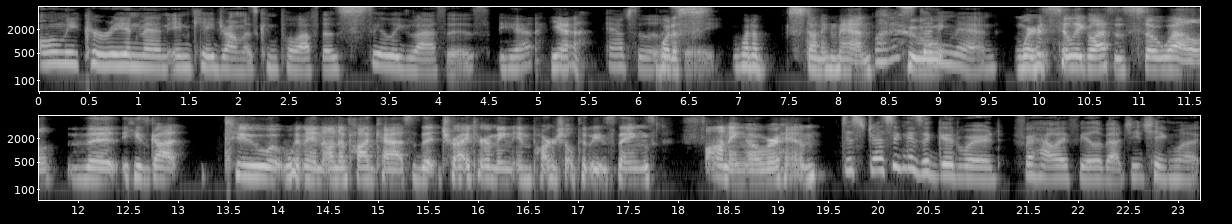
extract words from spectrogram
only Korean men in K dramas can pull off those silly glasses. Yeah, yeah. Absolutely What a silly. what a stunning man What a who stunning man. wears silly glasses so well that he's got two women on a podcast that try to remain impartial to these things, fawning over him. Distressing is a good word for how I feel about Ji Chang Wook.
